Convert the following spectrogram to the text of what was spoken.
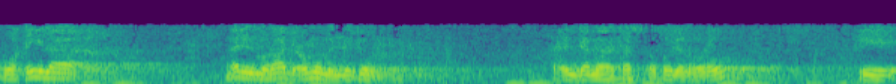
وقيل بل المراد عموم النجوم عندما تسقط للغروب في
